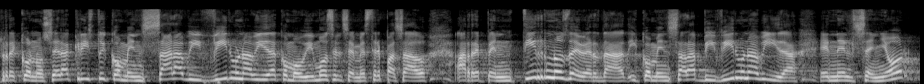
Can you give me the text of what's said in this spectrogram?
reconocer a Cristo y comenzar a vivir una vida como vimos el semestre pasado, arrepentirnos de verdad y comenzar a vivir una vida en el Señor,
